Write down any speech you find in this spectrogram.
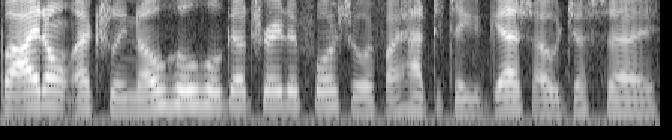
But I don't actually know who he'll get traded for, so if I had to take a guess, I would just say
